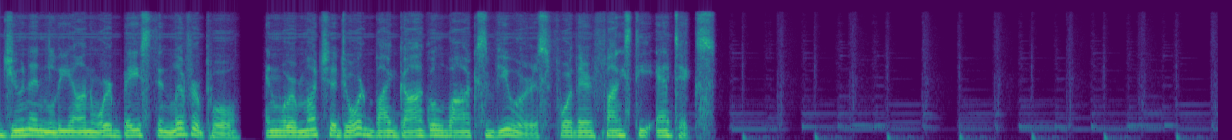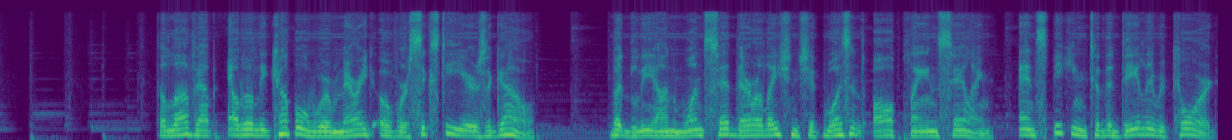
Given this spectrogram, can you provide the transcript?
June and Leon were based in Liverpool, and were much adored by Gogglebox viewers for their feisty antics. The Love Up elderly couple were married over 60 years ago, but Leon once said their relationship wasn't all plain sailing, and speaking to the Daily Record,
